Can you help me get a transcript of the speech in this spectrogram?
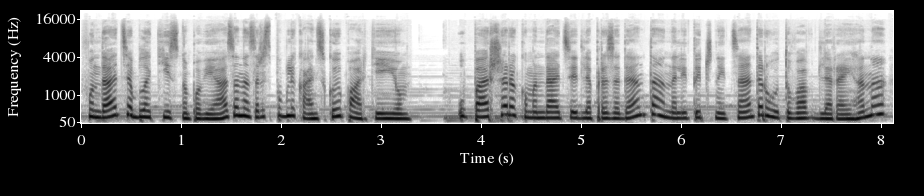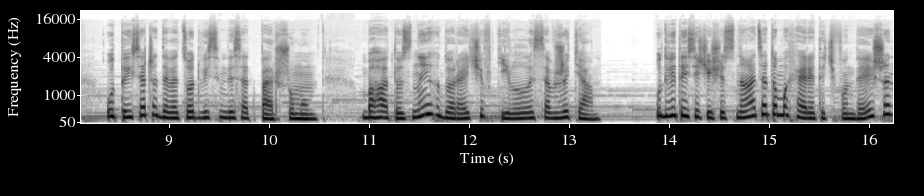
фундація була тісно пов'язана з республіканською партією. Уперше рекомендації для президента аналітичний центр готував для Рейгана у 1981-му. Багато з них, до речі, втілилися в життя. У 2016-му Heritage Foundation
